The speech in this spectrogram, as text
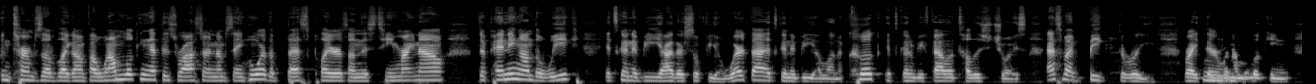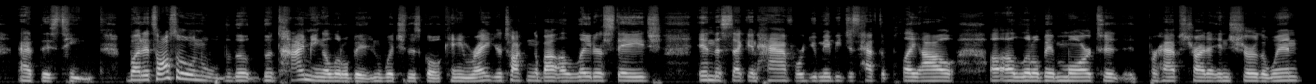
in terms of like when I'm looking at this roster and I'm saying who are the best players on this team right now, depending on the week, it's going to be either Sofia Huerta, it's going to be Alana Cook, it's going to be Fallon Tullis Joyce. That's my big three right there mm-hmm. when I'm looking at this team. But it's also in the the timing a little bit in which this goal came. Right, you're talking about a later stage in the second half where you maybe just have to play out a, a little bit more to perhaps try to ensure the win.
